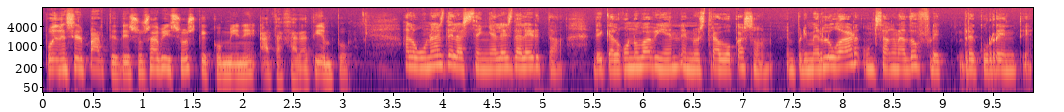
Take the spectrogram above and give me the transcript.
pueden ser parte de esos avisos que conviene atajar a tiempo. Algunas de las señales de alerta de que algo no va bien en nuestra boca son, en primer lugar, un sangrado recurrente,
